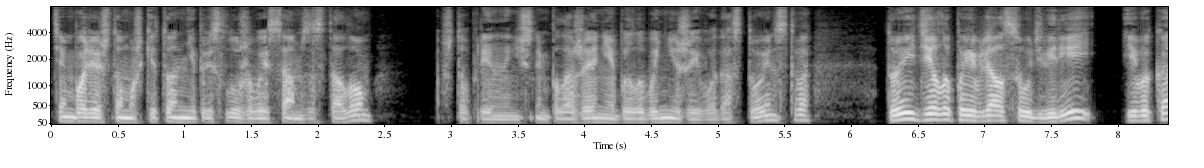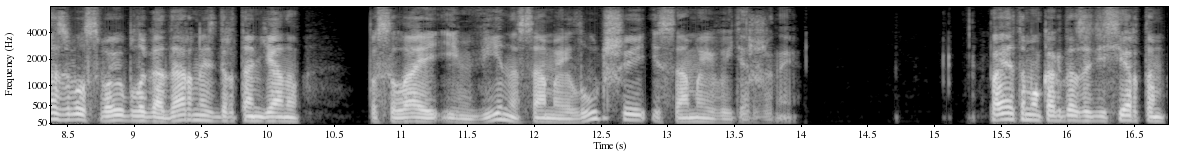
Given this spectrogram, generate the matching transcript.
тем более что мушкетон, не прислуживая сам за столом, что при нынешнем положении было бы ниже его достоинства, то и дело появлялся у дверей и выказывал свою благодарность Д'Артаньяну, посылая им вина самые лучшие и самые выдержанные. Поэтому, когда за десертом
